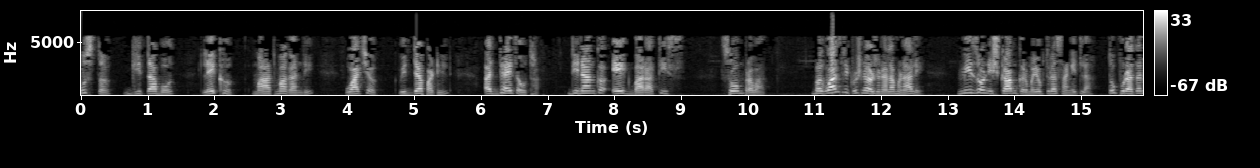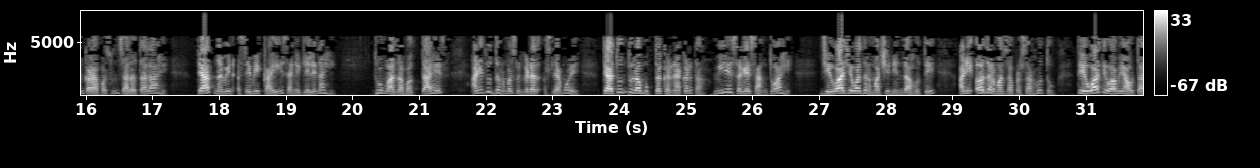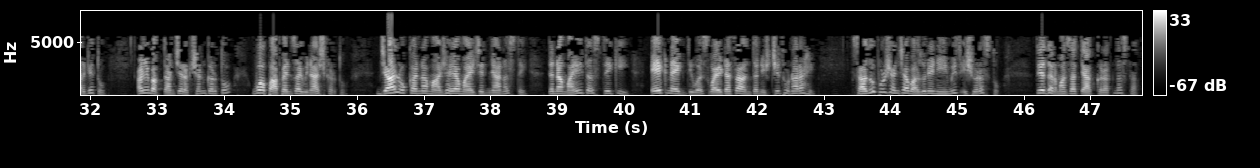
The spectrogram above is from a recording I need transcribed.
पुस्तक गीताबोध लेखक महात्मा गांधी वाचक विद्या पाटील अध्याय चौथा दिनांक एक बारा तीस सोमप्रभात भगवान श्रीकृष्ण अर्जुनाला म्हणाले मी जो निष्काम कर्मयोग तुला सांगितला तो पुरातन काळापासून चालत आला आहे. त्यात नवीन असे मी काहीही सांगितलेले नाही. तू माझा भक्त आहेस आणि तू धर्मसंकटात असल्यामुळे त्यातून तुला मुक्त करण्याकरता मी हे सगळे सांगतो आहे. जेव्हा जेव्हा धर्माची निंदा होते आणि अधर्माचा प्रसार होतो तेव्हा तेव्हा मी अवतार घेतो आणि भक्तांचे रक्षण करतो व पाप्यांचा विनाश करतो. ज्या लोकांना माझ्या या मायेचे ज्ञान असते त्यांना माहीत असते की एक ना एक दिवस वाईटाचा अंत निश्चित होणार आहे. साधू पुरुषांच्या बाजूने नेहमीच ईश्वर असतो. ते धर्माचा त्याग करत नसतात.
